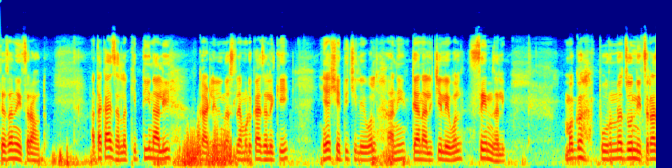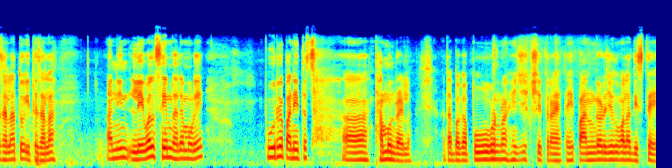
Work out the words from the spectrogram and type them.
त्याचा निचरा होतो. आता काय झालं की ती नाली काढलेली नसल्यामुळे काय झालं की ह्या शेतीची लेवल आणि त्या नालीची लेवल सेम झाली. मग पूर्ण जो निचरा झाला तो इथं झाला. आणि लेवल सेम झाल्यामुळे पूर्ण पाणी इथंच थांबून राहिलं. आता बघा पूर्ण हे जे क्षेत्र आहे आता हे पानगड जे तुम्हाला दिसतंय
